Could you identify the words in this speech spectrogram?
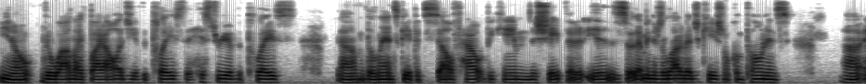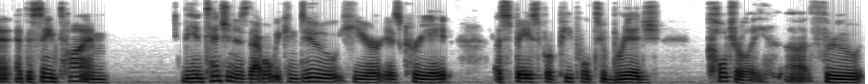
you know the wildlife biology of the place, the history of the place, um, the landscape itself, how it became the shape that it is. So I mean, there's a lot of educational components. Uh, at the same time, the intention is that what we can do here is create a space for people to bridge culturally uh, through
